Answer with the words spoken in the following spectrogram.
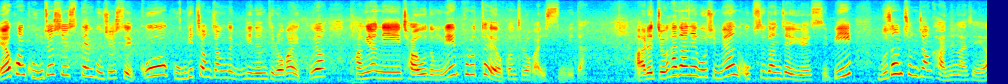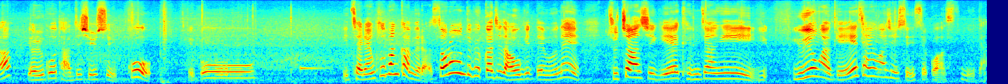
에어컨 공조 시스템 보실 수 있고 공기청정 기능 들어가 있고요. 당연히 좌우 독립 프로토 에어컨 들어가 있습니다. 아래쪽 하단에 보시면 옥스 단자 USB 무선 충전 가능하세요. 열고 닫으실 수 있고 그리고 이 차량 후방 카메라 서라운드 뷰까지 나오기 때문에 주차하시기에 굉장히 유, 유용하게 사용하실 수 있을 것 같습니다.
